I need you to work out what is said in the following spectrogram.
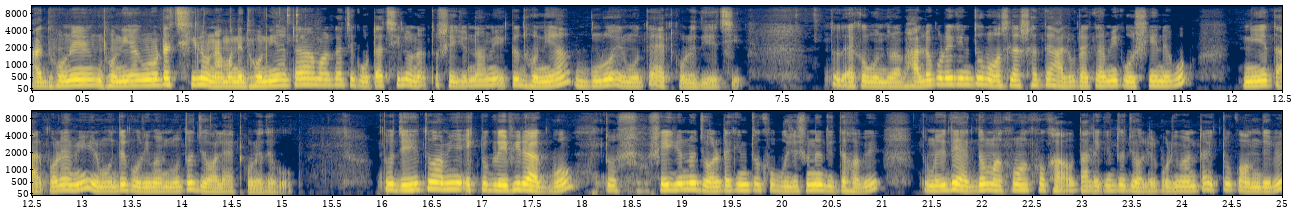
আর ধনে, ধনিয়া গুঁড়োটা ছিল না মানে ধনিয়াটা আমার কাছে গোটা ছিল না, তো সেই জন্য আমি একটু ধনিয়া গুঁড়ো এর মধ্যে অ্যাড করে দিয়েছি। তো দেখো বন্ধুরা, ভালো করে কিন্তু মশলার সাথে আলুটাকে আমি কষিয়ে নেব, নিয়ে তারপরে আমি এর মধ্যে পরিমাণ মতো জল অ্যাড করে দেবো। তো যেহেতু আমি একটু গ্রেভি রাখব, তো সেই জন্য জলটা কিন্তু খুব বুঝে শুনে দিতে হবে। তোমরা যদি একদম মাখো মাখো খাও, তাহলে কিন্তু জলের পরিমাণটা একটু কম দেবে।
